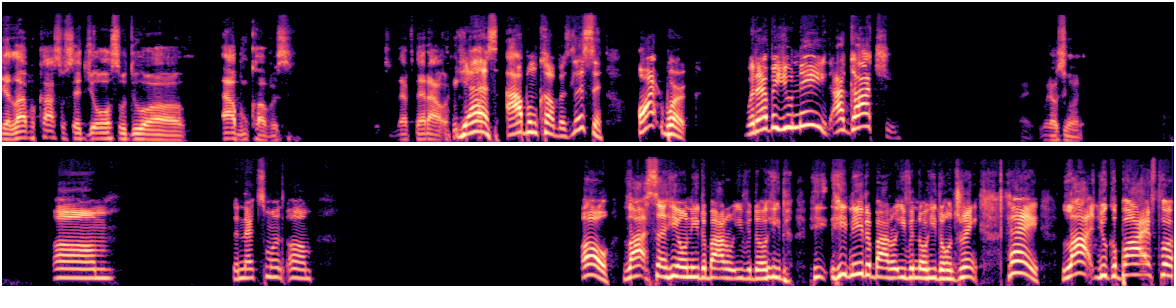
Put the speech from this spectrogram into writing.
Yeah, La Picasso said you also do uh album covers. You left that out. Yes, album covers. Listen, artwork, whatever you need, I got you. All right, what else you want? Um, the next one, um. Oh, Lot said he don't need a bottle, even though he he he need a bottle, even though he don't drink. Hey, Lot, you could buy it for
